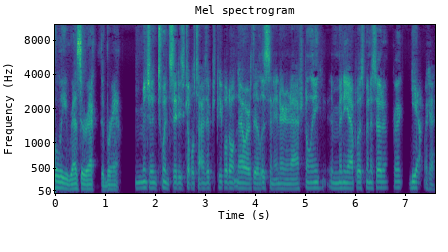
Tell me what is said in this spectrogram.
fully resurrect the brand. You mentioned Twin Cities a couple times. If people don't know or if they're listening internationally in Minneapolis, Minnesota, correct? Yeah. Okay.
